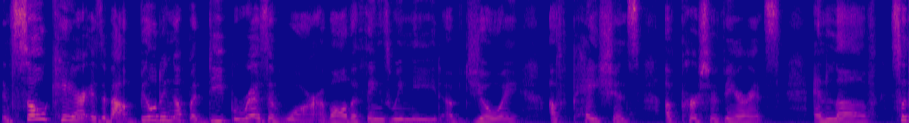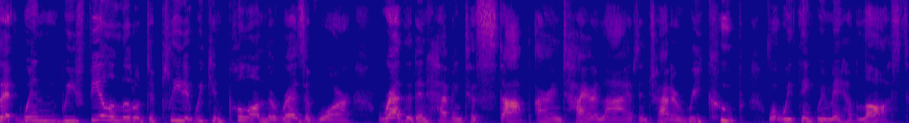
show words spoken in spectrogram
And soul care is about building up a deep reservoir of all the things we need of joy, of patience, of perseverance, and love, so that when we feel a little depleted, we can pull on the reservoir rather than having to stop our entire lives and try to recoup what we think we may have lost.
